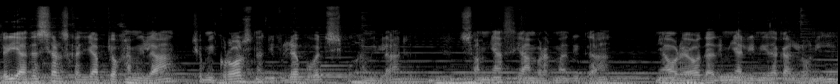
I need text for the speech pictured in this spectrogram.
τρία-τέσσερα σκαλιά πιο χαμηλά και ο μικρός να τη βλέπω έτσι που χαμηλά σαν μια θεά πραγματικά μια ωραιότατη, μια Ελληνίδα καλονή.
